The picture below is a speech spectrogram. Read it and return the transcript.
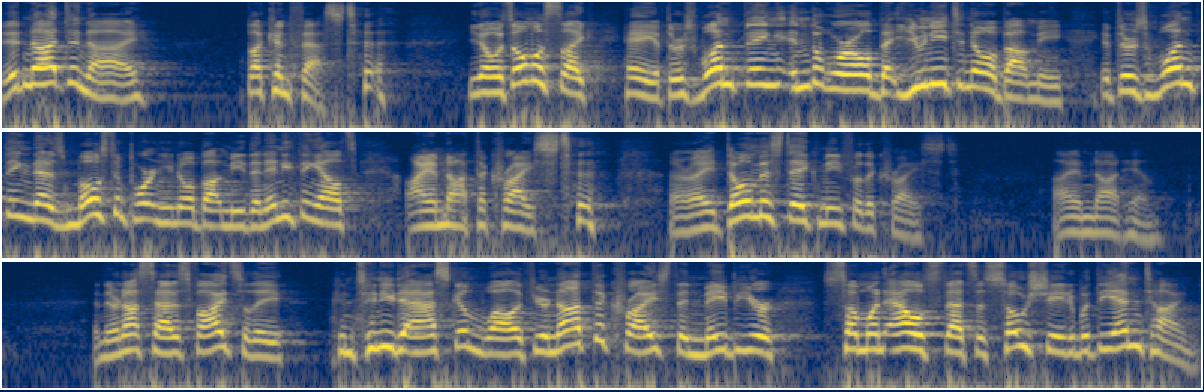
did not deny, but confessed. you know, it's almost like, hey, if there's one thing in the world that you need to know about me, if there's one thing that is most important you know about me than anything else, I am not the Christ. All right? Don't mistake me for the Christ. I am not him. And they're not satisfied, so they continue to ask him, well, if you're not the Christ, then maybe you're someone else that's associated with the end times,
